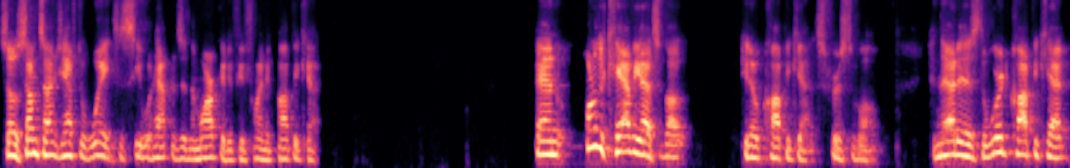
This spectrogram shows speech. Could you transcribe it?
So sometimes you have to wait to see what happens in the market if you find a copycat. And one of the caveats about, you know, copycats, first of all, and that is the word copycat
